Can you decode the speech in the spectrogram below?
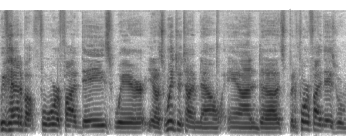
We've had about four or five days where, you know, it's winter time now, and uh, it's been four or five days where,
